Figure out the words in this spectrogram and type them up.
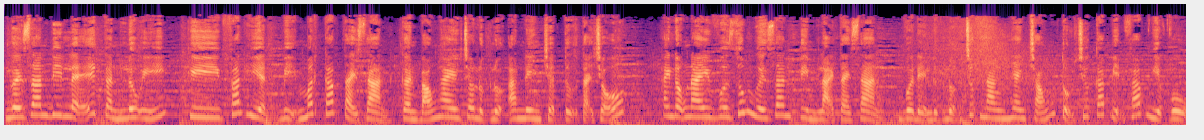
Người dân đi lễ cần lưu ý khi phát hiện bị mất cắp tài sản cần báo ngay cho lực lượng an ninh trật tự tại chỗ. Hành động này vừa giúp người dân tìm lại tài sản, vừa để lực lượng chức năng nhanh chóng tổ chức các biện pháp nghiệp vụ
